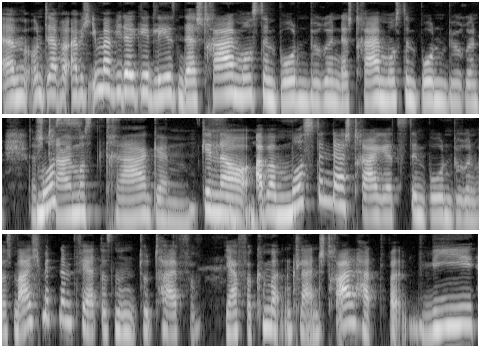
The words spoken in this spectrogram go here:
Ähm, und da habe ich immer wieder gelesen, der Strahl muss den Boden berühren, der Strahl muss den Boden berühren. Der muss, Strahl muss tragen. Genau, aber muss denn der Strahl jetzt den Boden berühren? Was mache ich mit einem Pferd, das einen total ja, verkümmerten kleinen Strahl hat? Wie,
